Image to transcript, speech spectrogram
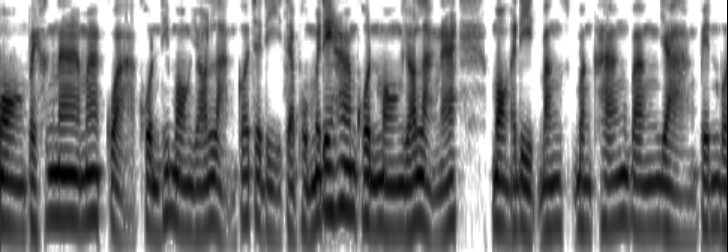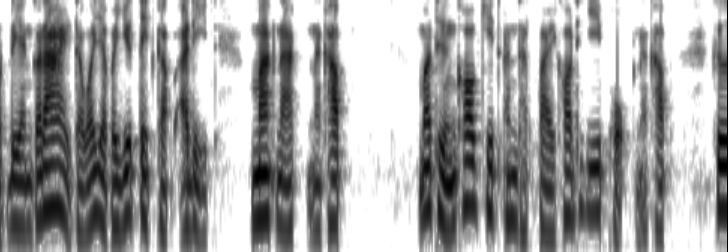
มองไปข้างหน้ามากกว่าคนที่มองย้อนหลังก็จะดี แต่ผมไม่ได้ห้ามคนมองย้อนหลังนะ มองอดีตบางบางครั้งบางอย่างเป็นบทเรียนก็ได้ แต่ว่าอย่าไปยึดติดกับอดีตมากนักนะครับ มาถึงข้อคิดอันถัดไปข้อที่ 26 นะครับ คือ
